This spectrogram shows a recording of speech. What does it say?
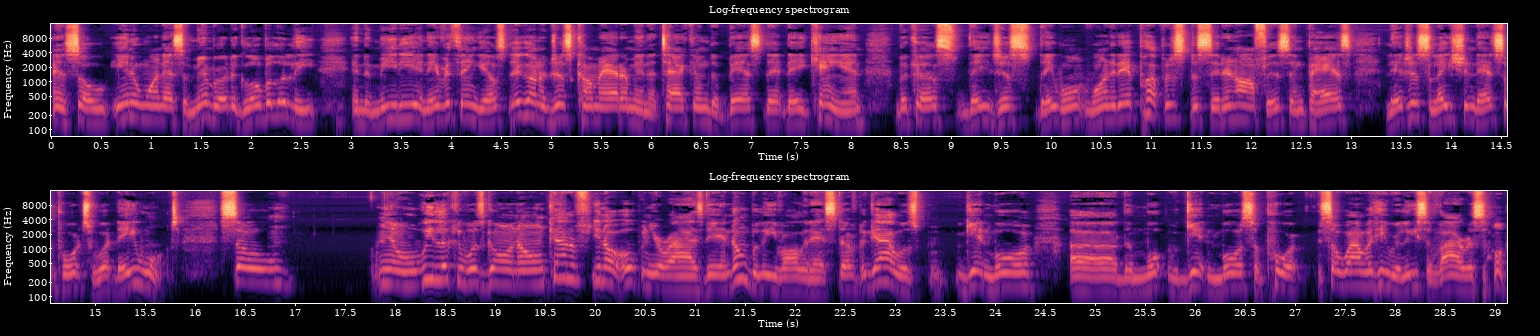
And so anyone that's a member of the global elite and the media and everything else, they're going to just come at him and attack him the best that they can because they just, they want one of their puppets to sit in office and pass legislation that supports what they want. So, you know, we look at what's going on, kind of, you know, open your eyes there and don't believe all of that stuff. The guy was getting more, uh, the more, getting more support. So why would he release a virus on,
